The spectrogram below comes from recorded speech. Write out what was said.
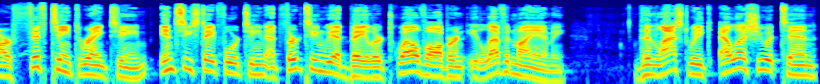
our 15th ranked team, NC State 14. At 13, we had Baylor, 12 Auburn, 11 Miami. Then last week, LSU at 10,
